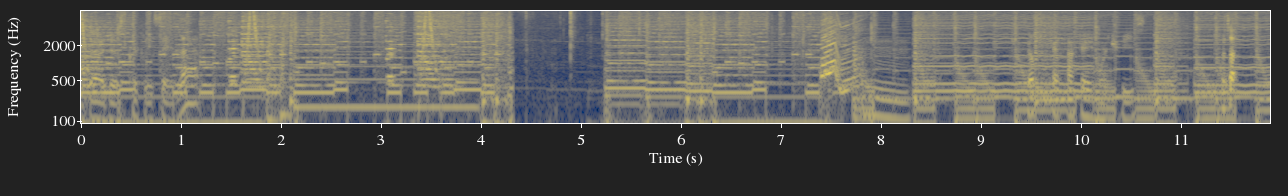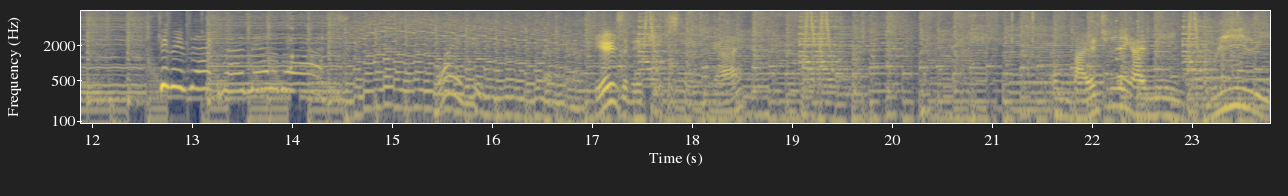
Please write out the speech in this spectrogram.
So I just quickly save that. Hmm. Nope, can't talk any more trees. What's up? Give me back my nanobots! Why are you... Here's an interesting guy. By interesting, I mean really,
